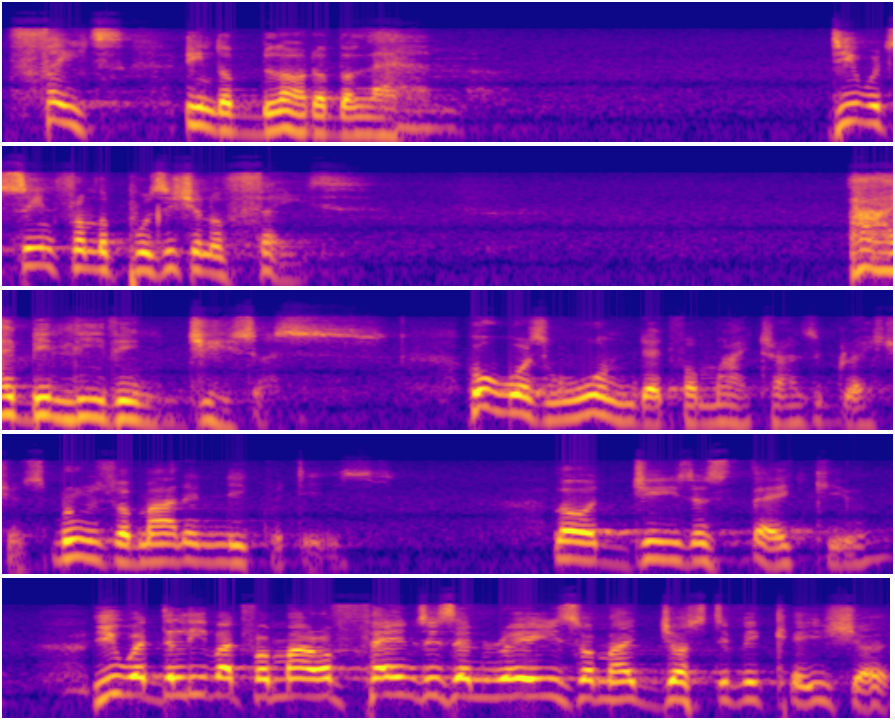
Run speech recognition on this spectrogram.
faith in the blood of the Lamb. Deal with sin from the position of faith. I believe in Jesus, who was wounded for my transgressions, bruised for my iniquities. Lord Jesus, thank you. You were delivered from my offenses and raised for my justification.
